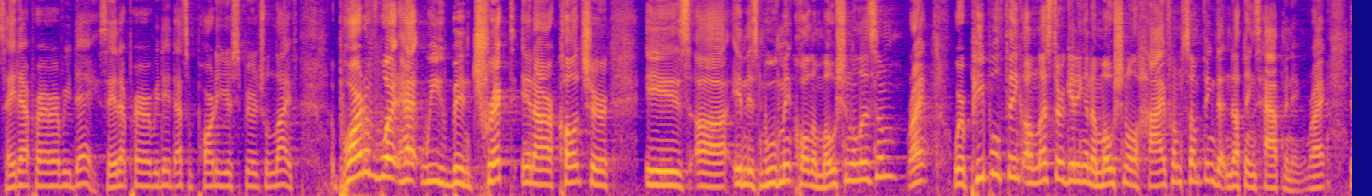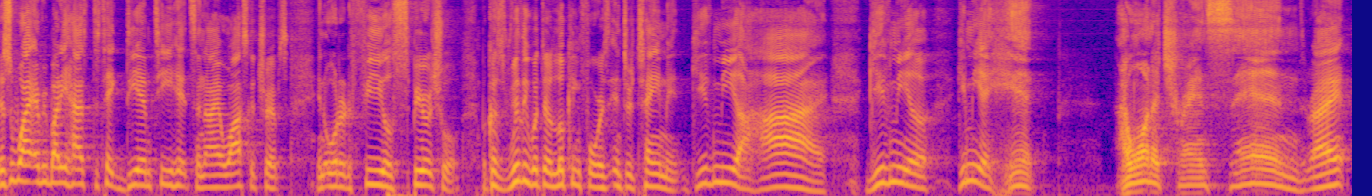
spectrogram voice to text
Say that prayer every day. Say that prayer every day. That's a part of your spiritual life. Part of what ha- we've been tricked in our culture is uh, in this movement called emotionalism, right? Where people think unless they're getting an emotional high from something, that nothing's happening, right? This is why everybody has to take DMT hits and ayahuasca trips in order to feel spiritual, because really what they're looking for is entertainment. Give me a high. Give me a give me a hit. I want to transcend, right?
